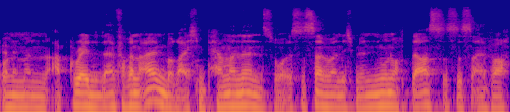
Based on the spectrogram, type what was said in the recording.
Und man upgradet einfach in allen Bereichen permanent. So, es ist einfach nicht mehr nur noch das, es ist einfach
